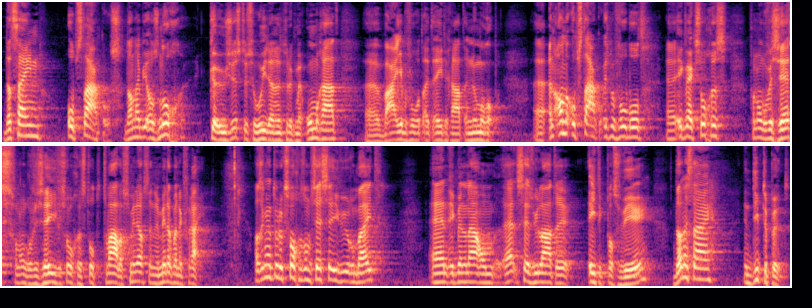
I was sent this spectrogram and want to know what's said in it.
Dat zijn obstakels. Dan heb je alsnog keuzes tussen hoe je daar natuurlijk mee omgaat, uh, waar je bijvoorbeeld uit eten gaat en noem maar op. Uh, een ander obstakel is bijvoorbeeld, ik werk s ochtends van ongeveer 6, van ongeveer 7 s ochtends tot 12 s middags en in de middag ben ik vrij. Als ik natuurlijk s ochtends om 6, 7 uur ontbijt en ik ben daarna om 6 uur later eet ik pas weer, dan is daar een dieptepunt.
